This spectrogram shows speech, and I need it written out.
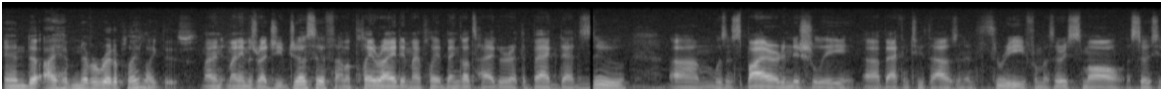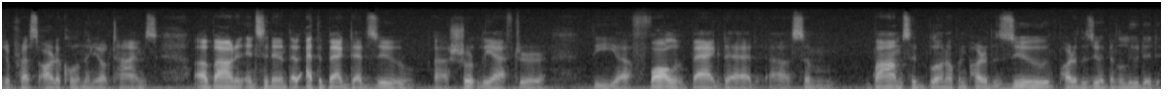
and uh, I have never read a play like this. My, my name is Rajiv Joseph. I'm a playwright, and my play Bengal Tiger at the Baghdad Zoo um, was inspired initially uh, back in 2003 from a very small Associated Press article in the New York Times about an incident at the Baghdad Zoo uh, shortly after the uh, fall of Baghdad. Uh, some bombs had blown open part of the zoo, part of the zoo had been looted,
